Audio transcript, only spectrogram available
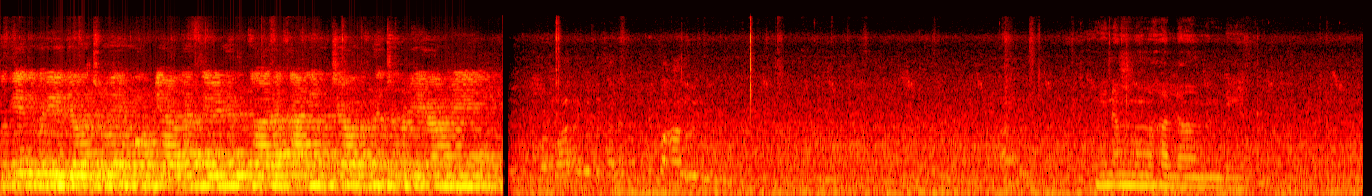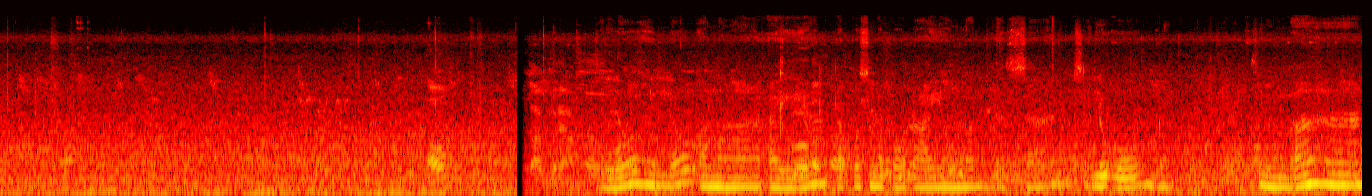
भगवति मरिये देवचमये मोप्यागा देवनत्वरतानि चामप्रचोदयामे Yun ang mga halaman dito. Hello, hello. Ang mga ayan, tapos na po tayong magdasal sa loob ng simbahan.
